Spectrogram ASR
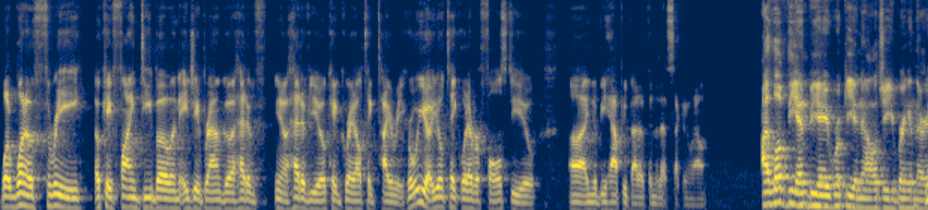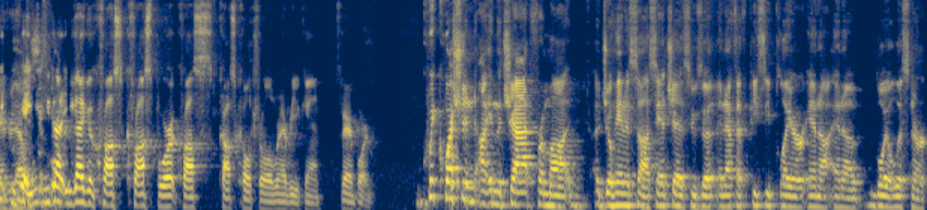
what 103 okay fine deebo and aj brown go ahead of you know ahead of you. Okay great i'll take tyreek. Or you know, you'll take whatever falls to you uh, and you'll be happy about it at the end of that second round. I love the nba rookie analogy you bring in there andrew. Yeah, was- you, got you got to go cross cross sport cross cross cultural whenever you can. It's very important. Quick question uh, in the chat from uh, johannes uh, sanchez who's a, an ffpc player and a, and a loyal listener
